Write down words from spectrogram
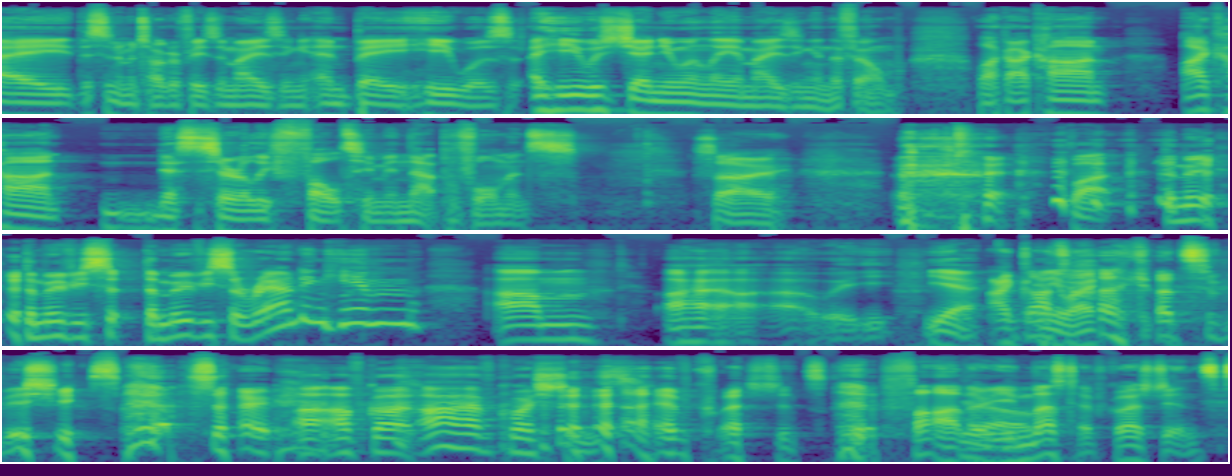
a the cinematography is amazing, and b he was he was genuinely amazing in the film. Like I can't I can't necessarily fault him in that performance. So, but the the movie the movie surrounding him, um, I, I, yeah. I got anyway. I got some issues. So I- I've got I have questions. I have questions. Father, Yeah. you must have questions.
